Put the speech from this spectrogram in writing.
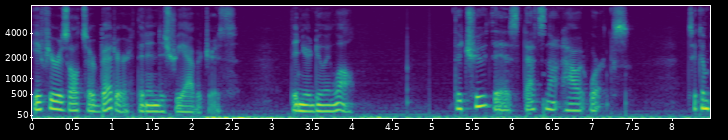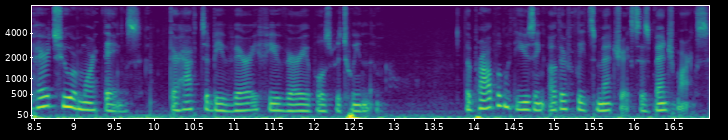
If your results are better than industry averages, then you're doing well. The truth is, that's not how it works. To compare two or more things, there have to be very few variables between them. The problem with using other fleets' metrics as benchmarks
